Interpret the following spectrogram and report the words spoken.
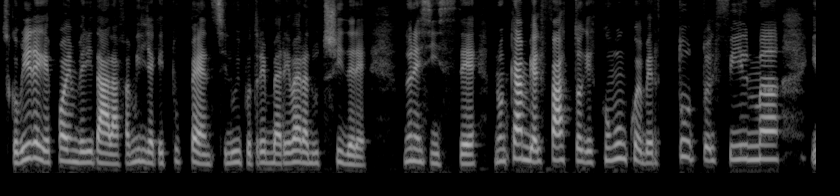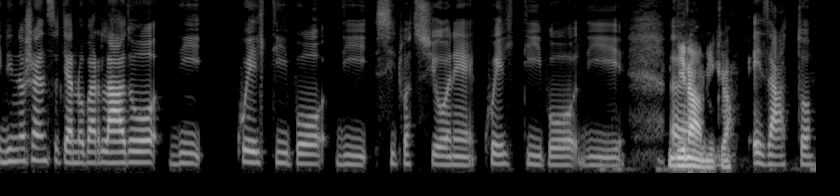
Scoprire che poi in verità la famiglia che tu pensi lui potrebbe arrivare ad uccidere non esiste, non cambia il fatto che comunque per tutto il film i Di Innocenzo ti hanno parlato di quel tipo di situazione, quel tipo di ehm, dinamica. esatto,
